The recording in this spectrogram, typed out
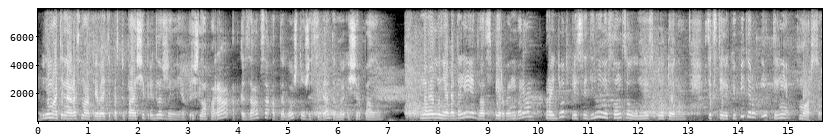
Внимательно рассматривайте поступающие предложения. Пришла пора отказаться от того, что уже себя давно исчерпало. Новолуние Водолея 21 января пройдет при соединении Солнца Луны с Плутоном, в секстиле к Юпитеру и трине к Марсу.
